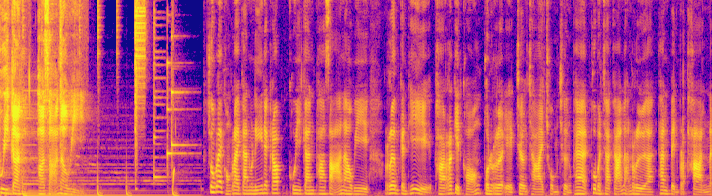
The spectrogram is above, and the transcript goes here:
คุยกันภาษานาวี ช่วงแรกของรายการวันนี้นะครับ คุยกันภาษานาวี เริ่มกันที่ภารกิจของพลเรือเอกเชิงชายชมเชิงแพทย์ ผู้บัญชาการทหารเรือ ท่านเป็นประธานใน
